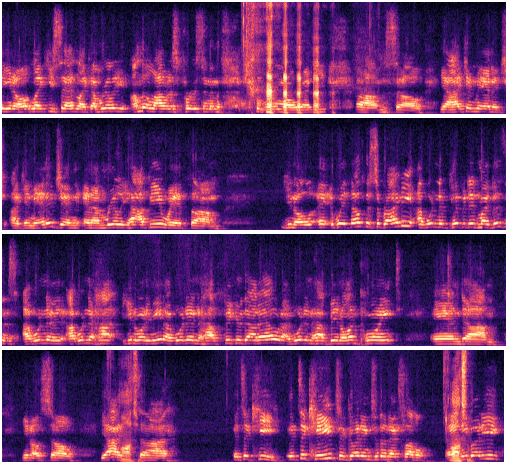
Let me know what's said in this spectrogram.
you know, like you said, like I'm really I'm the loudest person in the fucking room already. um, so yeah, I can manage. I can manage, and and I'm really happy with. Um, you know, eh, without the sobriety, I wouldn't have pivoted my business. I wouldn't have, I wouldn't have you know what I mean? I wouldn't have figured that out. I wouldn't have been on point. And, um, you know, so yeah, awesome. it's, uh, it's a key. It's a key to getting to the next level. Awesome. Anybody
